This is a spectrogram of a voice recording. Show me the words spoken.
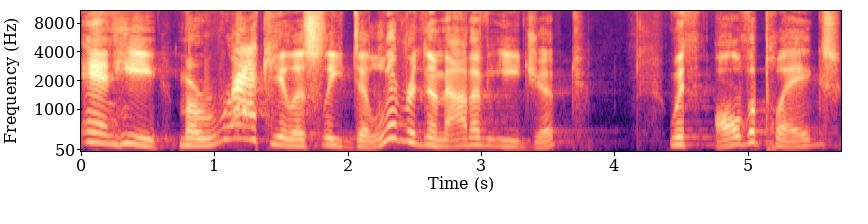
and he miraculously delivered them out of Egypt with all the plagues.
